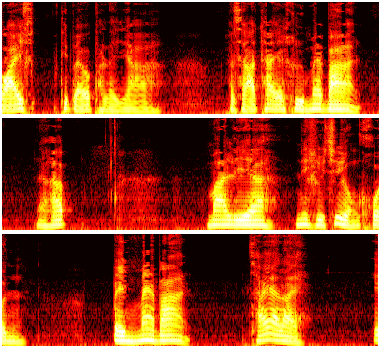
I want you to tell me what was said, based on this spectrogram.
wife ที่แปลว่าภรรยา ภาษาไทยก็คือแม่บ้านนะครับ มาเรียนี่คือชื่อของคนเป็นแม่บ้าน ใช้อะไร a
